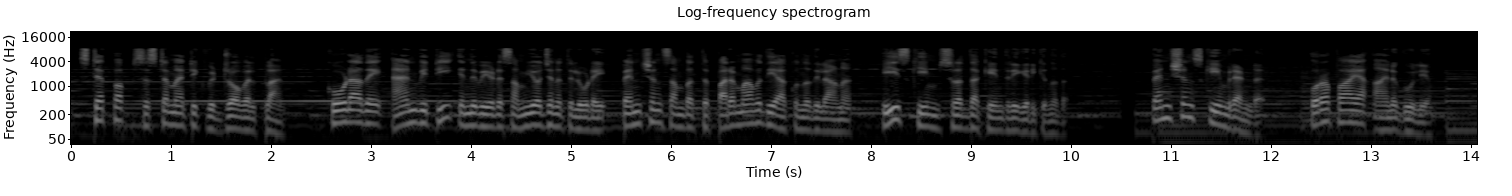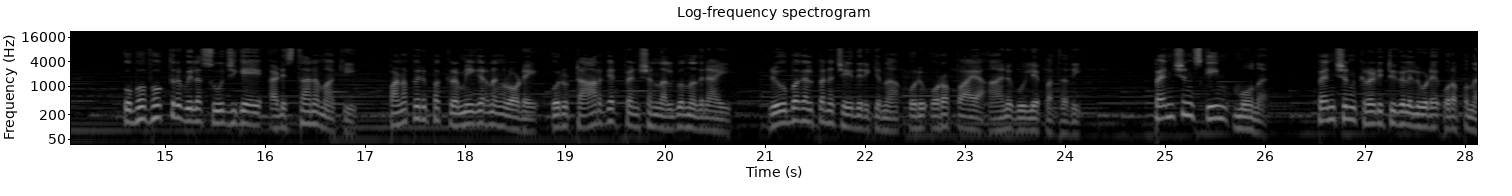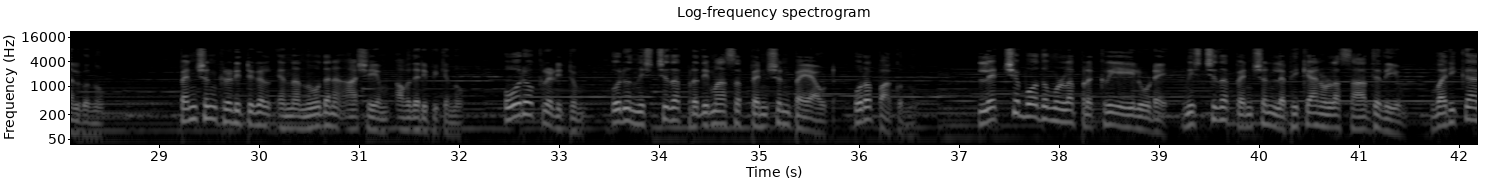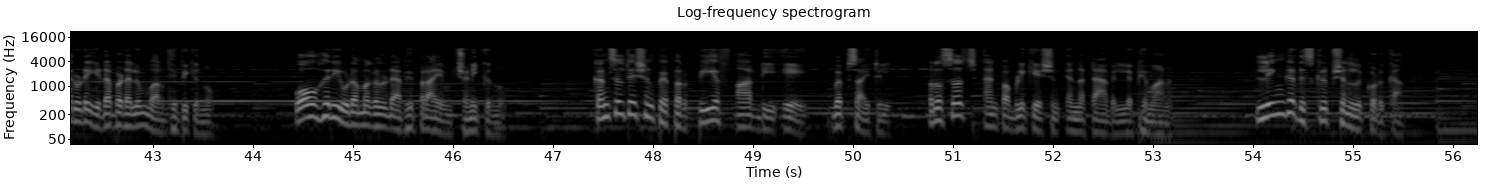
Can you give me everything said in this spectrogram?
step up systematic withdrawal plan കൂടാതെ ആൻവിറ്റി എന്നിവയുടെ സംയോജനത്തിലൂടെ പെൻഷൻ സമ്പത്ത് പരമാവധിയാക്കുന്നതിലാണ് ഈ സ്കീം ശ്രദ്ധ കേന്ദ്രീകരിക്കുന്നത്. പെൻഷൻ സ്കീം രണ്ട്. ഉറപ്പായ ആനുകൂല്യം. ഉപഭോക്തൃ വില സൂചികയെ അടിസ്ഥാനമാക്കി പണപ്പെരുപ്പ ക്രമീകരണങ്ങളോടെ ഒരു ടാർഗറ്റ് പെൻഷൻ നൽകുന്നതിനായി രൂപകൽപ്പന ചെയ്തിരിക്കുന്ന ഒരു ഉറപ്പായ ആനുകൂല്യ പദ്ധതി. പെൻഷൻ സ്കീം മൂന്ന്. പെൻഷൻ ക്രെഡിറ്റുകളിലൂടെ ഉറപ്പു നൽകുന്നു. പെൻഷൻ ക്രെഡിറ്റുകൾ എന്ന നൂതന ആശയം അവതരിപ്പിക്കുന്നു. ഓരോ ക്രെഡിറ്റും ഒരു നിശ്ചിത പ്രതിമാസ പെൻഷൻ പേഔട്ട് ഉറപ്പാക്കുന്നു. ലക്ഷ്യബോധമുള്ള പ്രക്രിയയിലൂടെ നിശ്ചിത പെൻഷൻ ലഭിക്കാനുള്ള സാധ്യതയും വരിക്കാരുടെ ഇടപെടലും വർദ്ധിപ്പിക്കുന്നു. ഓഹരി ഉടമകളുടെ അഭിപ്രായം ക്ഷണിക്കുന്നു. Consultation paper P F R D A വെബ്സൈറ്റിൽ റിസർച്ച് ആൻഡ് പബ്ലിക്കേഷൻ എന്ന ടാബിൽ ലഭ്യമാണ്. ലിങ്ക് ഡിസ്ക്രിപ്ഷനിൽ കൊടുക്കാം.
